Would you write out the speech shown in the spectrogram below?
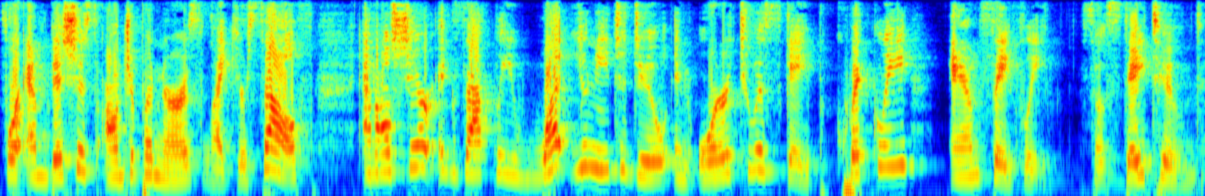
for ambitious entrepreneurs like yourself, and I'll share exactly what you need to do in order to escape quickly and safely. So stay tuned.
